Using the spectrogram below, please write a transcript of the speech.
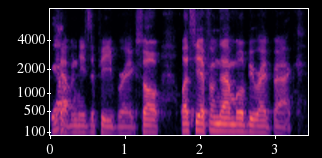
Yeah. Kevin needs a pee break. So let's hear from them. We'll be right back.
